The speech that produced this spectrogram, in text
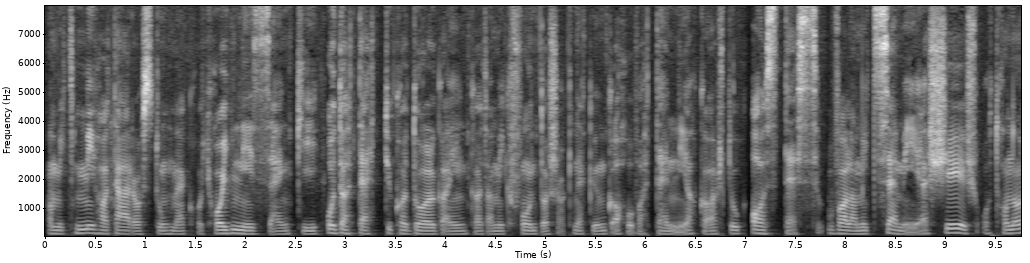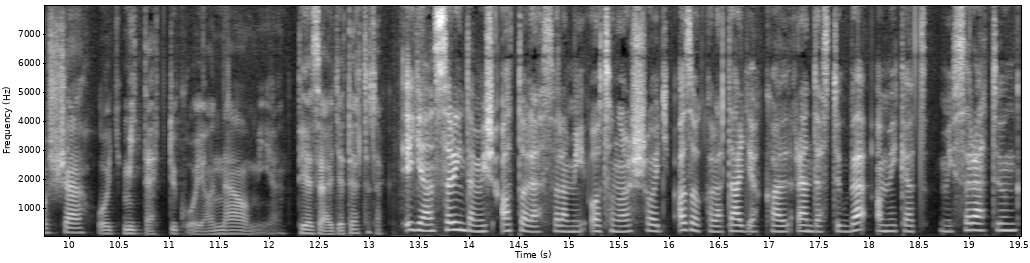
amit mi határoztunk meg, hogy hogy nézzen ki, oda tettük a dolgainkat, amik fontosak nekünk, ahova tenni akartuk, az tesz valamit személyessé és otthonossá, hogy mi tettük olyanná, amilyen. Ti ezzel egyetértetek? Igen, szerintem is attól lesz valami otthonos, hogy azokkal a tárgyakkal rendeztük be, amiket mi szeretünk,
